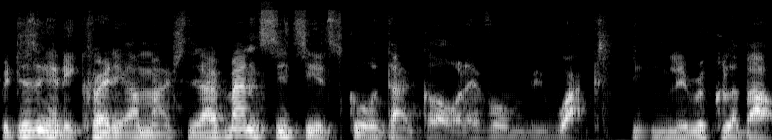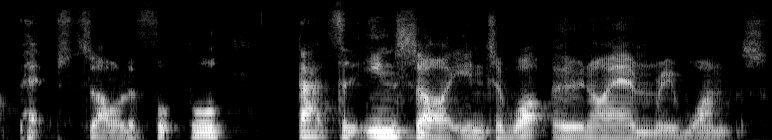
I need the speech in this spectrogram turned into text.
But he doesn't get any credit on match day. If Man City had scored that goal, everyone would be waxing lyrical about Pep's style of football. That's an insight into what Unai Emery wants.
